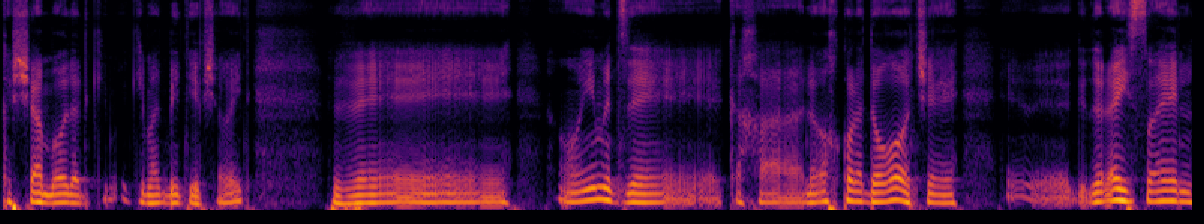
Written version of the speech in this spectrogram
קשה מאוד עד כמעט בלתי אפשרית. ורואים את זה ככה לאורך כל הדורות, שגדולי ישראל,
